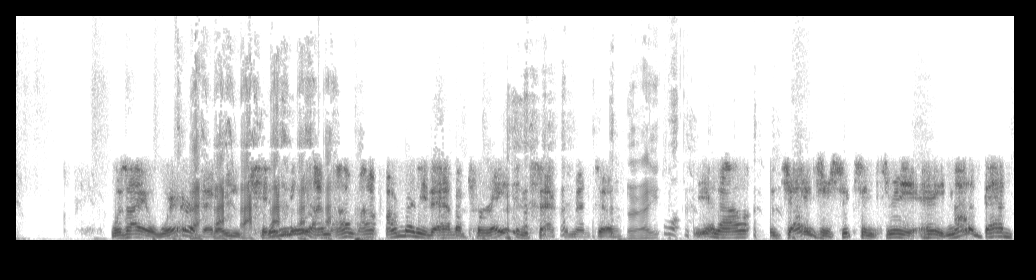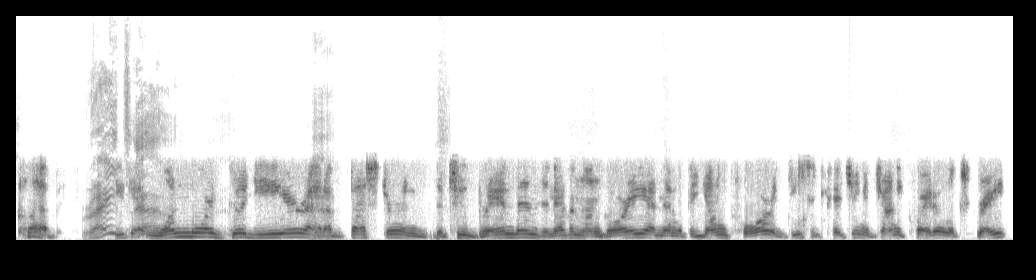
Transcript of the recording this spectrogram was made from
Was I aware of it? Are you kidding me? I'm I'm I'm ready to have a parade in Sacramento. Right, You know, the Giants are six and three. Hey, not a bad club. right. You get Uh, one more good year out of Buster and the two Brandons and Evan Longoria, and then with the young core and decent pitching, and Johnny Cueto looks great.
